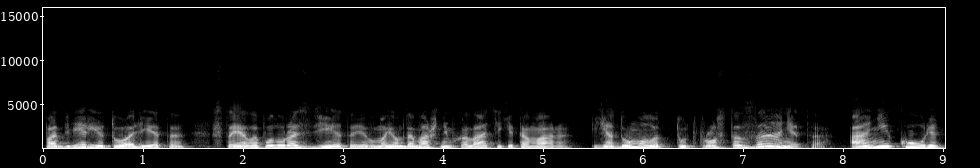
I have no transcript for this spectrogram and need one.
Под дверью туалета стояла полураздетая, в моем домашнем халатике Тамара. Я думала, тут просто занято, а они курят».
